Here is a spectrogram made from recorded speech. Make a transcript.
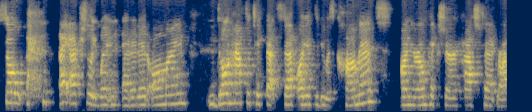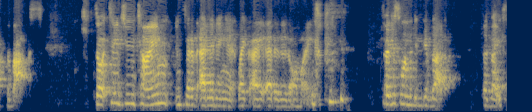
So I actually went and edited all mine. You don't have to take that step. All you have to do is comment on your own picture, hashtag Rock the Box. So it saves you time instead of editing it like I edited all mine. so I just wanted to give that advice.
